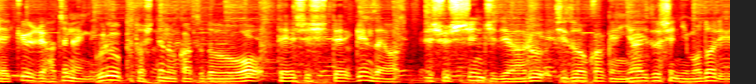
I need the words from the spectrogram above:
え98年グループとしての活動を停止して現在は出身地である静岡県焼津市に戻り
